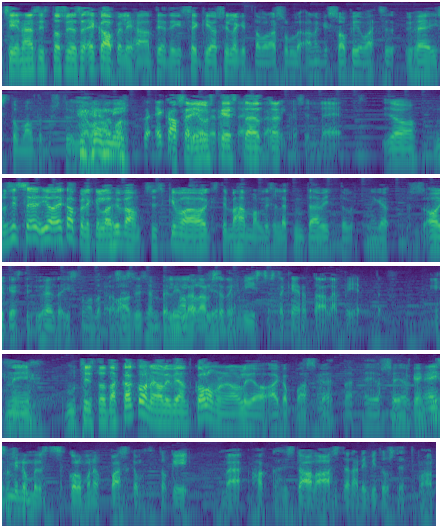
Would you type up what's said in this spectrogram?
Siinähän siis tosiaan se eka pelihän on tietenkin, sekin on silläkin tavalla sulle ainakin sopiva, että se yhden istumalta pystyy pelaamaan. niin, eka peli se just kestää, hyvä, niin silleen... Joo. No siis se, joo, eka peli kyllä on hyvä, mutta siis kiva oikeesti vähän mä olin silleen, että mitä vittu, niinku, siis oikeesti yhdeltä istumalta no, pelaa siis, sen pelin läpi. Mä jotenkin 15 kertaa läpi, että... niin. Mut siis tota, kakonen oli vielä, mutta kolmonen oli jo aika paska, että ei oo sen jälkeen Ei se minun mielestä se kolmonen paska, mutta toki mä hakkasin sitä ala-asteella niin vitusti, että mä oon...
